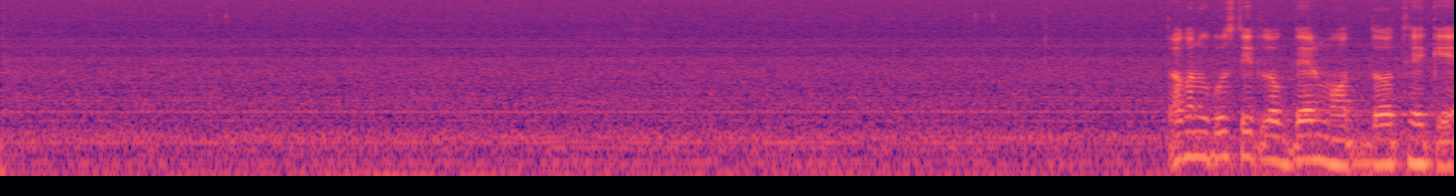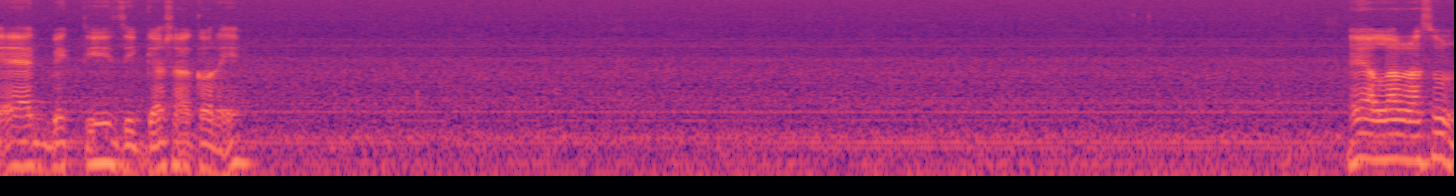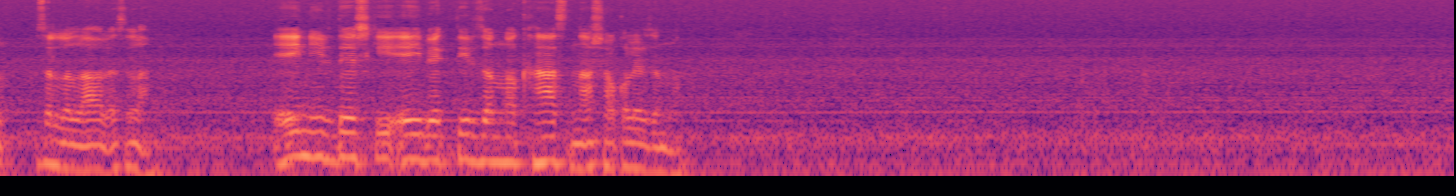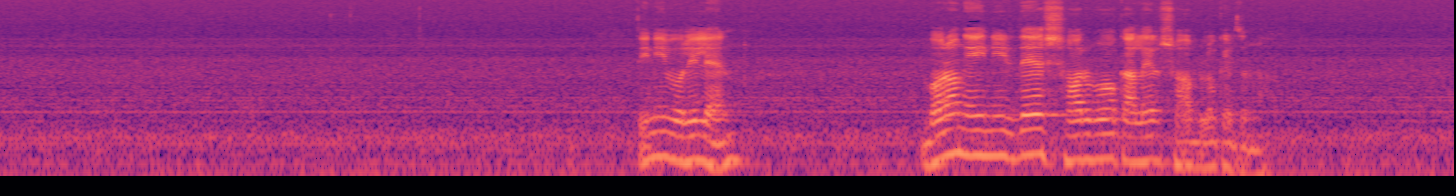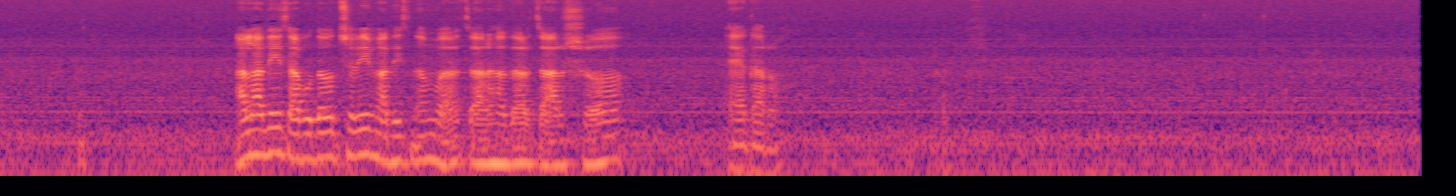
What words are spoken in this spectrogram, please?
তখন উপস্থিত লোকদের মধ্য থেকে এক ব্যক্তি জিজ্ঞাসা করে হে আল্লাহর রাসুল সাল্লাম, এই নির্দেশ কি এই ব্যক্তির জন্য খাস না সকলের জন্য? তিনি বলিলেন, বরং এই নির্দেশ সর্বকালের সব লোকের জন্য। আল হাদিস আবু দাউদ শরীফ হাদিস নাম্বার চার হাজার চারশো এগারো।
